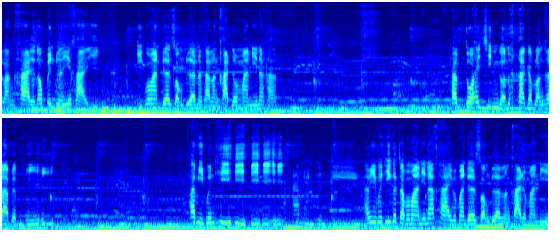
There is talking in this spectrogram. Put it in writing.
หลังคาจะต้องเป็นเดือนนี้ค่ะอีกอีกประมาณเดือนสองเดือนนะคะ หลังคาจะประมาณนี้นะคะทำตัวให้ชินก่อนนะคะกับหลังคาแบบนี้ ถ้ามีพื้นที่ ถ้ามีพื้นที่ถ้ามีพื้นที่ก็จะประมาณนี้นะคะประมาณเดือนสองเดือนหลังคาจะประมาณนี้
